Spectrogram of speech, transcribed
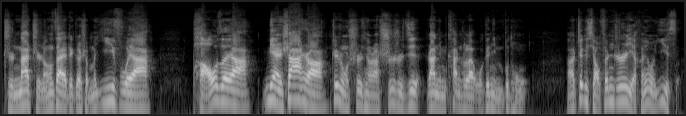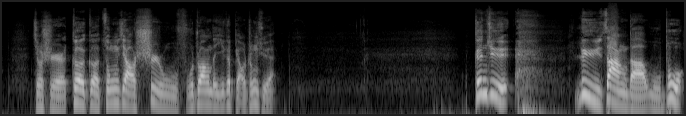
只那只能在这个什么衣服呀。袍子呀、面纱上这种事情上使使劲，让你们看出来我跟你们不同，啊，这个小分支也很有意思，就是各个宗教事物服装的一个表征学。根据律藏的五部，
